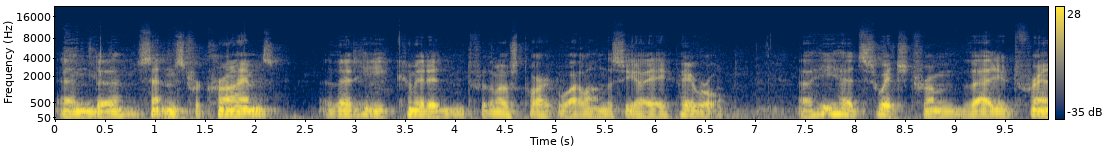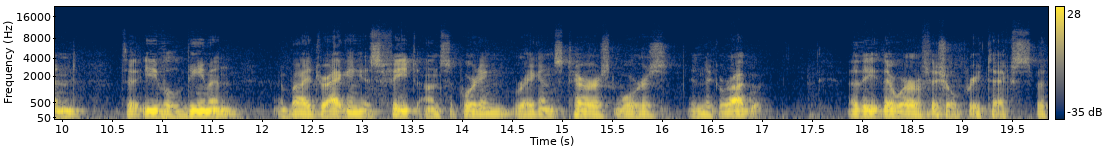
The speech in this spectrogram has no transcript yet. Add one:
and uh, sentenced for crimes that he committed, for the most part, while on the CIA payroll. Uh, he had switched from valued friend to evil demon by dragging his feet on supporting Reagan's terrorist wars in Nicaragua. Uh, the, there were official pretexts, but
